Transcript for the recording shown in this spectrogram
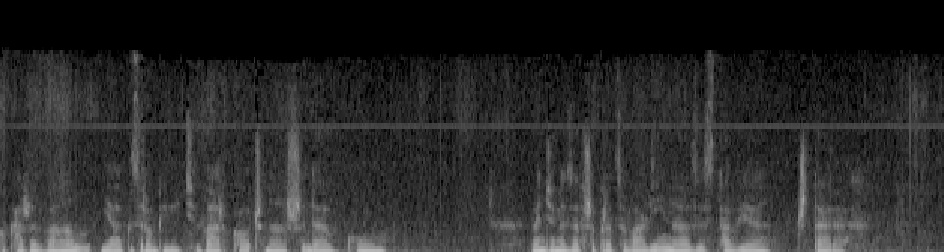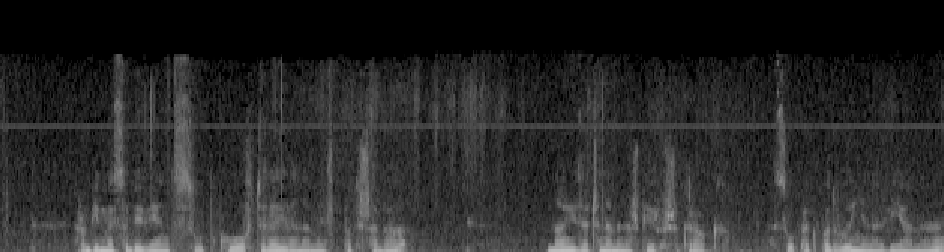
pokażę Wam, jak zrobić warkocz na szydełku. Będziemy zawsze pracowali na zestawie czterech. Robimy sobie więc słupków, tyle ile nam jest potrzeba. No i zaczynamy nasz pierwszy krok. Słupek podwójnie nawijany,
